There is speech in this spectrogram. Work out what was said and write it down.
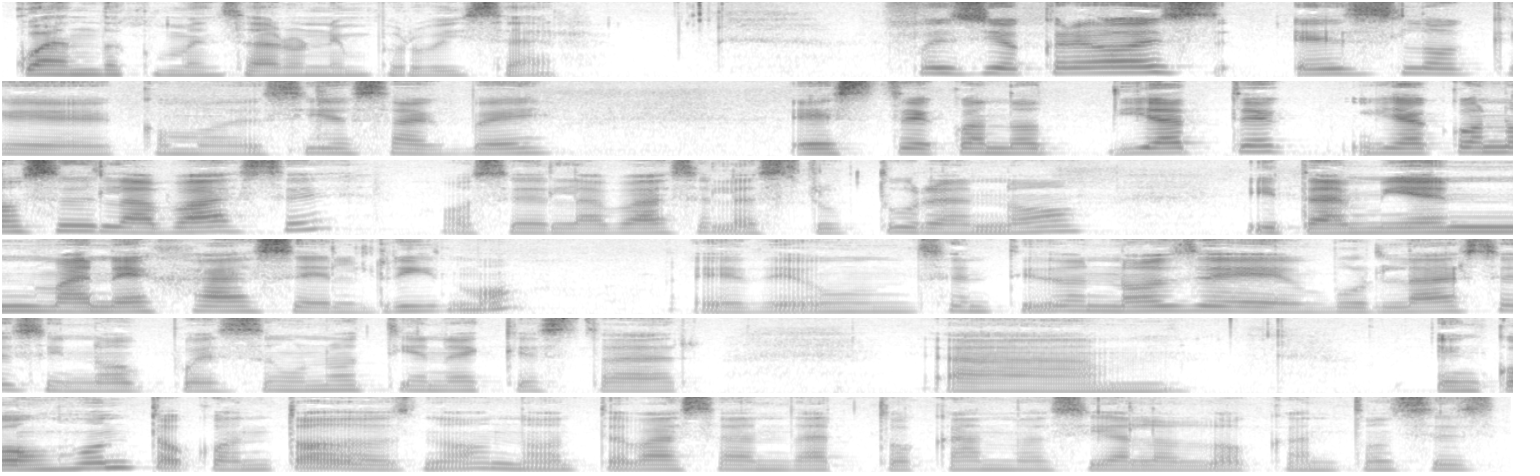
¿Cuándo comenzaron a improvisar? Pues yo creo es, es lo que, como decía Zach este, cuando ya, te, ya conoces la base, o sea, la base, la estructura, ¿no? Y también manejas el ritmo, eh, de un sentido, no es de burlarse, sino pues uno tiene que estar en conjunto con todos, ¿no? No te vas a andar tocando así a lo loca. Entonces,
